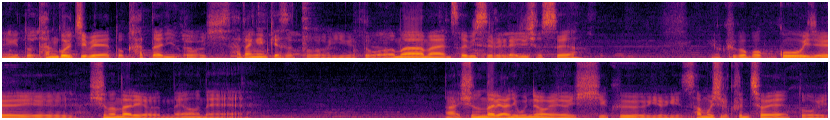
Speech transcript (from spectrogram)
이게 또 단골집에 또 갔더니 또 씨, 사장님께서 또 이게 또 어마어마한 서비스를 내주셨어요. 이거 그거 먹고 이제 쉬는 날이었네요. 네. 아 쉬는 날이 아니군요. 씨 그 여기 사무실 근처에 또그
